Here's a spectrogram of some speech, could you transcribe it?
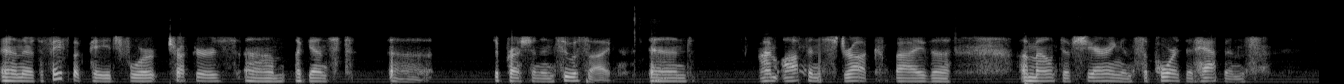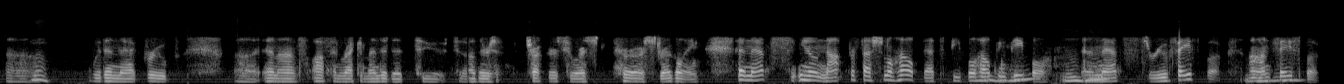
and there's a Facebook page for truckers um, against uh, depression and suicide, and I'm often struck by the amount of sharing and support that happens uh, within that group uh, and I've often recommended it to, to other truckers who are who are struggling, and that's you know not professional help. That's people helping mm-hmm. people, mm-hmm. and that's through Facebook mm-hmm. on Facebook.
